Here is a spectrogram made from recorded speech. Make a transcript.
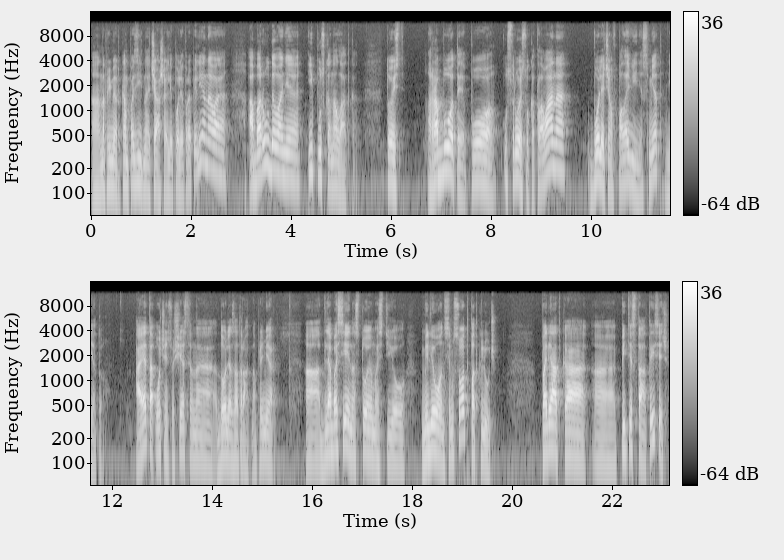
а, например, композитная чаша или полипропиленовая, оборудование и пусконаладка. То есть работы по устройству котлована более чем в половине смет нету. А это очень существенная доля затрат. Например, а, для бассейна стоимостью миллион семьсот под ключ порядка 500 а, тысяч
